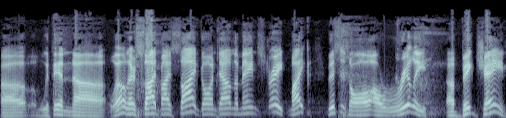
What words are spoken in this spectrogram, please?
uh, uh, within, uh, well, they're side by side going down the main street. Mike, this is all a really a big change.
